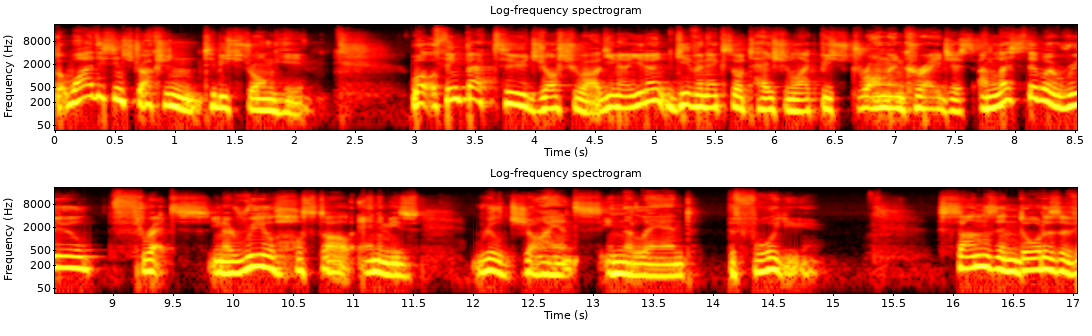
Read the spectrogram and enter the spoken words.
But why this instruction to be strong here? Well, think back to Joshua. You know, you don't give an exhortation like be strong and courageous unless there were real threats, you know, real hostile enemies, real giants in the land before you. Sons and daughters of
